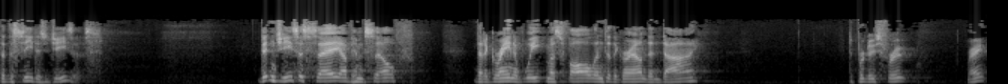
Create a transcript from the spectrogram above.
that the seed is Jesus. Didn't Jesus say of himself that a grain of wheat must fall into the ground and die to produce fruit? Right?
